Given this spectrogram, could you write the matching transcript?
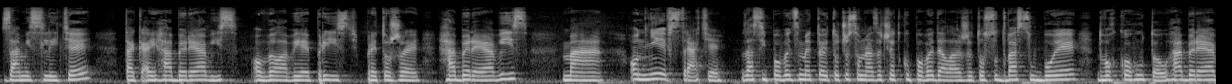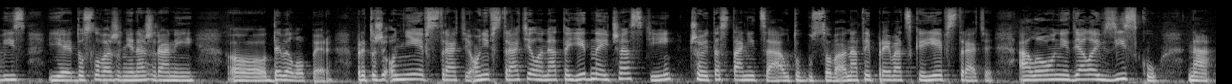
zamyslíte, tak aj HB Reavis oveľa vie prísť, pretože HB Reavis má, on nie je v strate. Zasi povedzme, to je to, čo som na začiatku povedala, že to sú dva súboje dvoch kohutov. Reavis je doslova, že nenažraný uh, developer, pretože on nie je v strate. On je v strate len na tej jednej časti, čo je tá stanica autobusová, na tej prevádzke je v strate. Ale on je ďalej v zisku na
